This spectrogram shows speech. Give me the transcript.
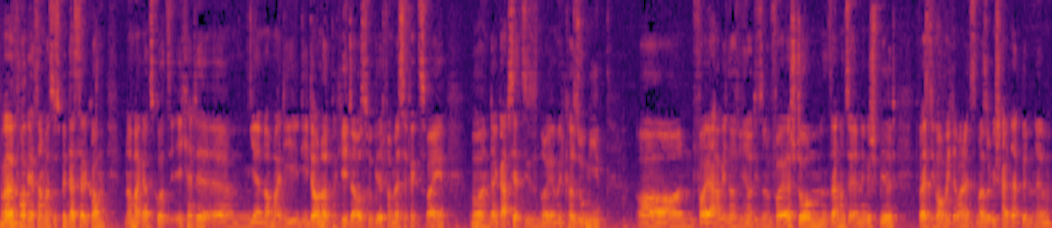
Aber bevor wir jetzt nochmal zu Splinter Cell kommen, nochmal ganz kurz. Ich hatte ähm, ja nochmal die, die Download-Pakete ausprobiert von Mass Effect 2 und da gab es jetzt dieses neue mit Kazumi und vorher habe ich natürlich noch diese Feuersturm-Sachen zu Ende gespielt. Ich weiß nicht, warum ich da beim letzten Mal so gescheitert bin. Ähm,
